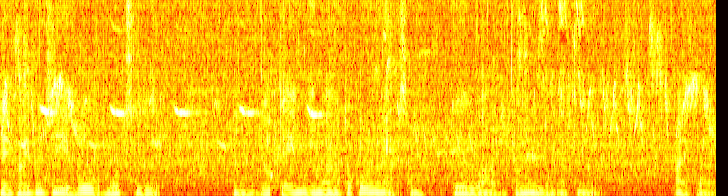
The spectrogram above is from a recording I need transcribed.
で、5G を持つ、うん、予定も今のところないですね。っていうのは、去年の夏に iPhone を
